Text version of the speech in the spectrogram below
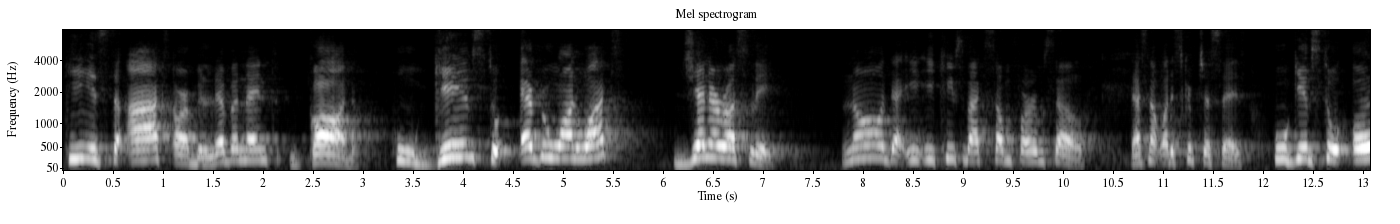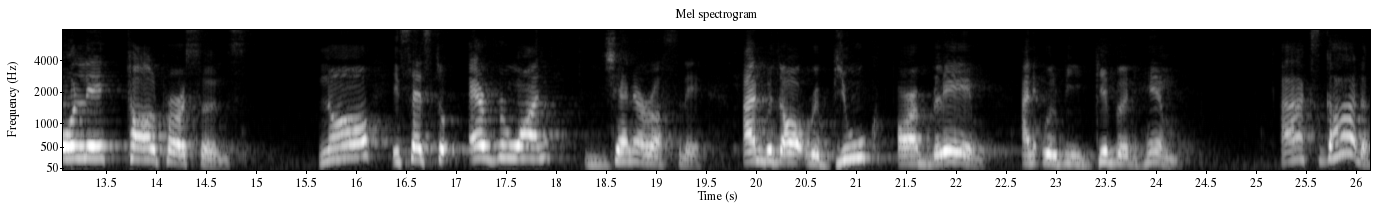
he is to ask our benevolent God who gives to everyone what? Generously. No, that he, he keeps back some for himself. That's not what the scripture says. Who gives to only tall persons. No, it says to everyone generously and without rebuke or blame, and it will be given him. Ask God.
